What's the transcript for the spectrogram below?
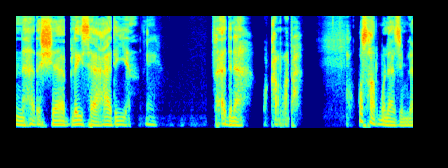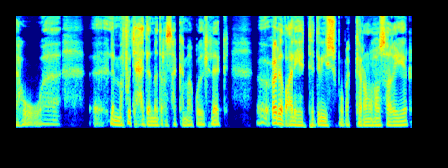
أن هذا الشاب ليس عاديا. إيه. فأدناه وقربه. وصار ملازم له ولما فتحت المدرسة كما قلت لك عرض عليه التدريس مبكرا وهو صغير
